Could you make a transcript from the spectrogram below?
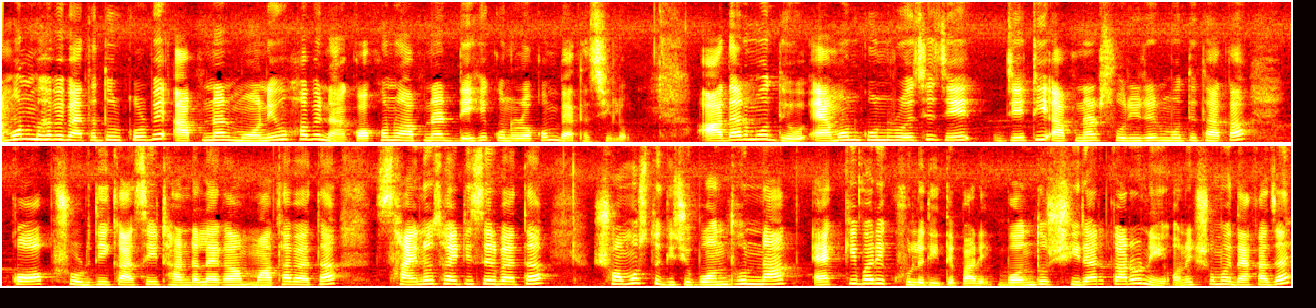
এমনভাবে ব্যথা দূর করবে আপনার মনেও হবে না কখনো আপনার দেহে কোনো রকম ব্যথা ছিল। আদার মধ্যেও এমন গুণ রয়েছে যে, যেটি আপনার শরীরের মধ্যে থাকা কফ, সর্দি, কাশি, ঠান্ডা লাগা, মাথা ব্যথা সাইনোসাইটিসের ব্যথা, সমস্ত কিছু বন্ধ নাক একেবারে খুলে দিতে পারে। বন্ধ শিরার কারণে অনেক সময় দেখা যায়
